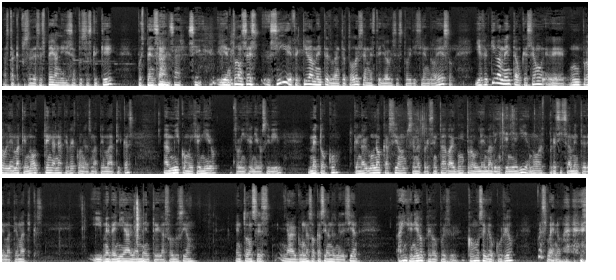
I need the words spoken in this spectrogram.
Hasta que pues se desesperan y dicen, pues es que qué, pues pensar. Pensar, sí. Y entonces, sí, efectivamente, durante todo el semestre yo les estoy diciendo eso. Y efectivamente, aunque sea un, eh, un problema que no tenga nada que ver con las matemáticas, a mí como ingeniero, soy ingeniero civil, me tocó que en alguna ocasión se me presentaba algún problema de ingeniería, no precisamente de matemáticas. Y me venía a la mente la solución. Entonces, en algunas ocasiones me decían, ah, ingeniero, pero pues, ¿cómo se le ocurrió? Pues bueno,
